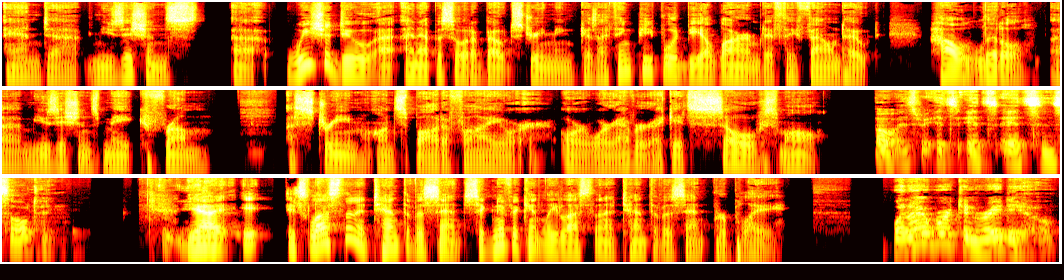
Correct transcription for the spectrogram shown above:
and uh, musicians. Uh, we should do a, an episode about streaming because I think people would be alarmed if they found out how little uh, musicians make from a stream on Spotify or or wherever. Like it's so small. Oh, it's it's it's it's insulting. Yeah, it, it's less than a tenth of a cent, significantly less than a tenth of a cent per play. When I worked in radio,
